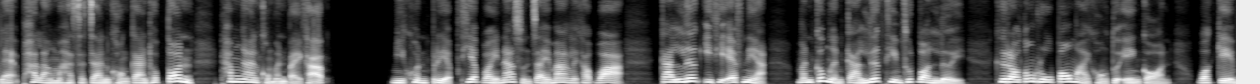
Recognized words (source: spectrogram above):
และพลังมหัศจรรย์ของการทบต้นทำงานของมันไปครับ มีคนเปรียบเทียบไว้น่าสนใจมากเลยครับว่า การเลือก ETF เนี่ย มันก็เหมือนการเลือกทีมฟุตบอลเลย คือเราต้องรู้เป้าหมายของตัวเองก่อน ว่าเกม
